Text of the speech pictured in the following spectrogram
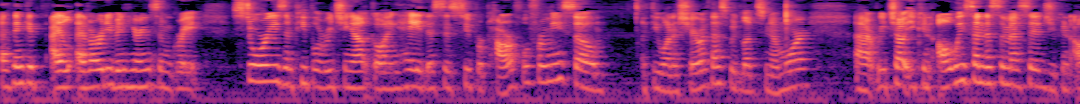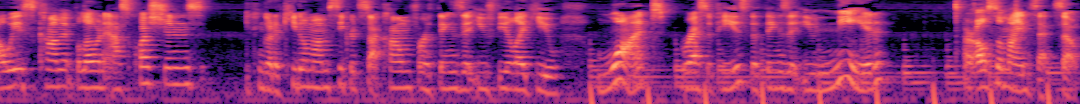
I think it, I, I've already been hearing some great stories and people reaching out, going, "Hey, this is super powerful for me." So, if you want to share with us, we'd love to know more. Uh, reach out. You can always send us a message. You can always comment below and ask questions. You can go to ketomomsecrets.com for things that you feel like you want recipes. The things that you need are also mindset. So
